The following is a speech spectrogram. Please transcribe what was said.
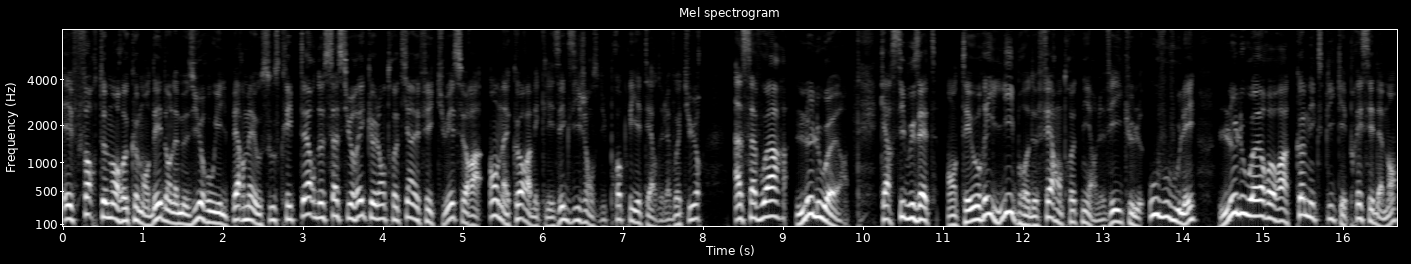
est fortement recommandée dans la mesure où il permet au souscripteur de s'assurer que l'entretien effectué sera en accord avec les exigences du propriétaire de la voiture à savoir le loueur. Car si vous êtes en théorie libre de faire entretenir le véhicule où vous voulez, le loueur aura, comme expliqué précédemment,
